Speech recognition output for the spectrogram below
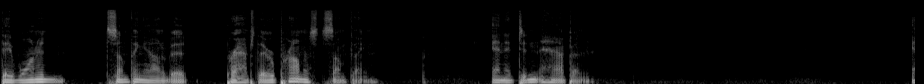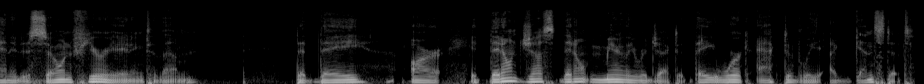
They wanted something out of it. Perhaps they were promised something, and it didn't happen. And it is so infuriating to them that they are it, they don't just they don't merely reject it. They work actively against it.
